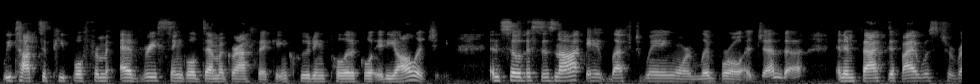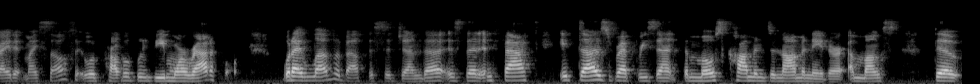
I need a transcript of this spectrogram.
We talked to people from every single demographic, including political ideology. And so this is not a left wing or liberal agenda. And in fact, if I was to write it myself, it would probably be more radical. What I love about this agenda is that, in fact, it does represent the most common denominator amongst the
